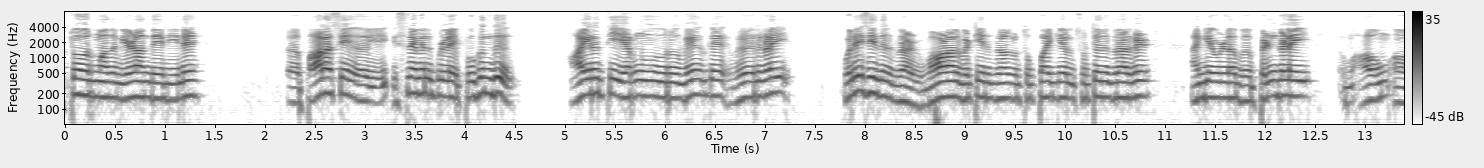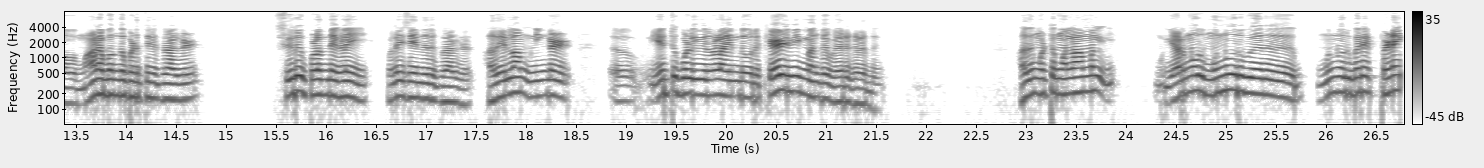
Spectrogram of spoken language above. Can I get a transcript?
அக்டோபர் மாதம் ஏழாம் தேதியிலே பாலஸ்தீ இஸ்ரேலுக்குள்ளே புகுந்து ஆயிரத்தி இரநூறு பேர்கள் பேர்களை கொலை செய்திருக்கிறார்கள். வாளால் வெட்டியிருக்கிறார்கள் துப்பாக்கியால் சுட்டிருக்கிறார்கள். அங்கே உள்ள பெண்களை மானபங்கப்படுத்தியிருக்கிறார்கள். சிறு குழந்தைகளை கொலை செய்திருக்கிறார்கள். அதையெல்லாம் நீங்கள் ஏற்றுக்கொள்வீர்களா என்ற ஒரு கேள்வியும் அங்கே வருகிறது. அது மட்டுமல்லாமல் இரநூறு முந்நூறு பேர் முந்நூறு பேரை பிணை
